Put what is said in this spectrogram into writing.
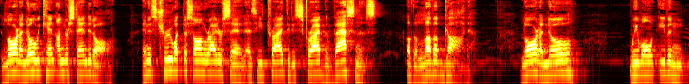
And Lord, I know we can't understand it all. And it's true what the songwriter said as he tried to describe the vastness of the love of God. Lord, I know we won't even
